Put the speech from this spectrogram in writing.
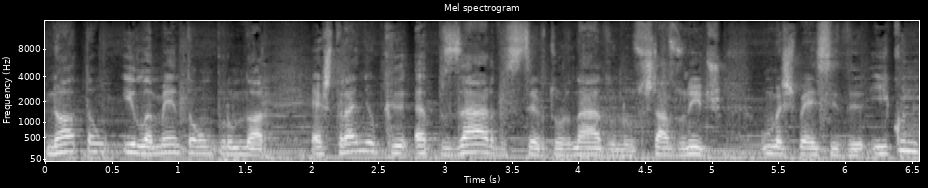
notam e lamentam um pormenor. É estranho que, apesar de se ter tornado nos Estados Unidos uma espécie de ícone,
